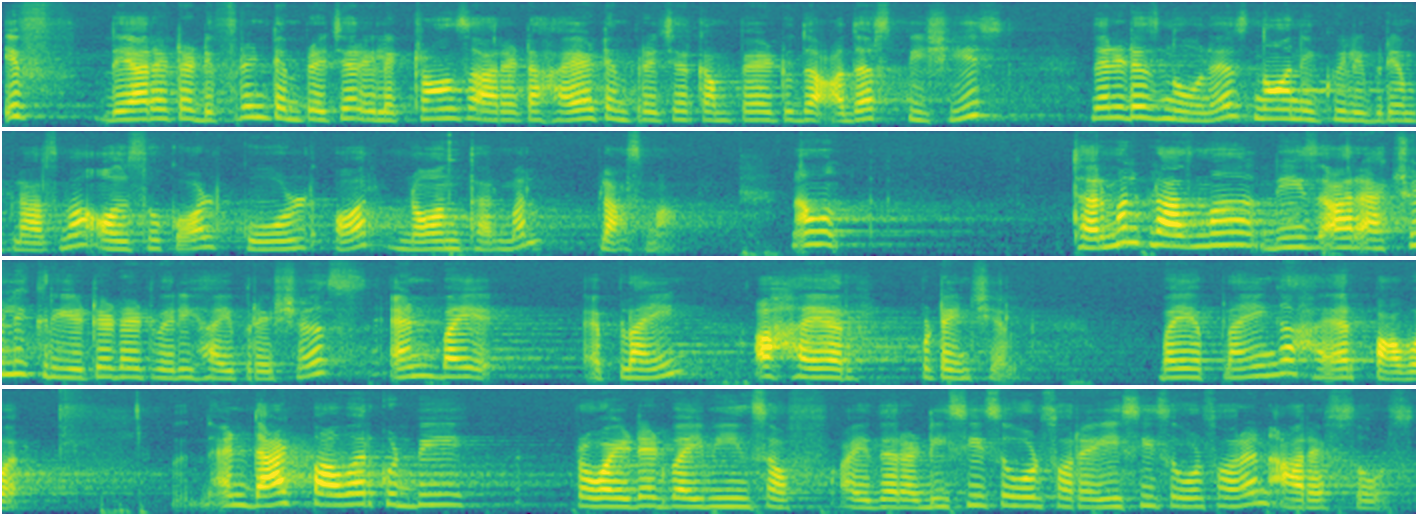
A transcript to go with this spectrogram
If they are at a different temperature electrons are at a higher temperature compared to the other species then it is known as non-equilibrium plasma also called cold or non-thermal plasma. Now thermal plasma these are actually created at very high pressures and by applying a higher potential by applying a higher power and that power could be provided by means of either a DC source or a AC source or an RF source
